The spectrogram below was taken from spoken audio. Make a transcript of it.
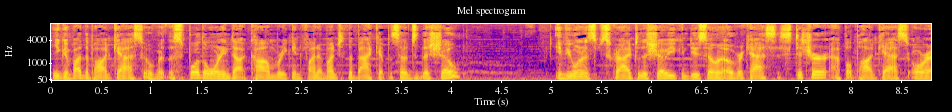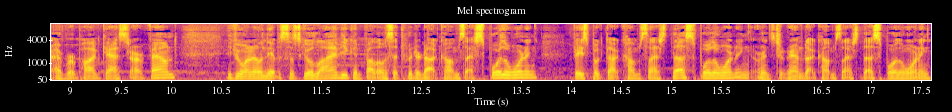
You can find the podcast over at thespoilerwarning.com where you can find a bunch of the back episodes of the show. If you want to subscribe to the show, you can do so in Overcast, Stitcher, Apple Podcasts, or wherever podcasts are found. If you want to know when the episodes go live, you can follow us at twitter.com slash spoiler warning, facebook.com slash the spoiler warning, or instagram.com slash the spoiler warning.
